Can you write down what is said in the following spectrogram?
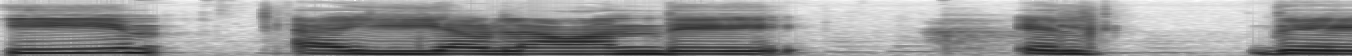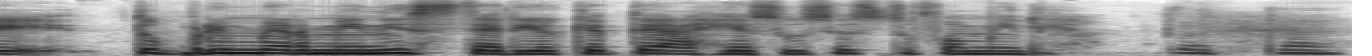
y ahí hablaban de, el, de tu primer ministerio que te da Jesús es tu familia. Total.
